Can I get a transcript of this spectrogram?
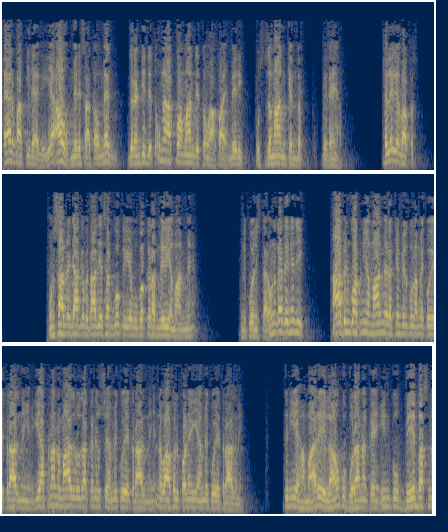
خیر باقی رہ گئی ہے؟ آؤ، میرے ساتھ آؤ، میں گارنٹی دیتا ہوں، میں آپ کو امان دیتا ہوں، آپ آئے میری اس زمان کے اندر پہ رہیں آپ۔ چلے گئے واپس۔ ان صاحب نے جا کے بتا دیا سب کو کہ یہ ابو بکر اب میری امان میں ہے کوئی نہیں ان کا دیکھیں جی آپ ان کو اپنی امان میں رکھیں، بالکل ہمیں کوئی اعتراض نہیں ہے۔ یہ اپنا نماز روزہ کریں، اس سے ہمیں کوئی اعتراض نہیں ہے۔ نوافل پڑھیں، یہ ہمیں کوئی اعتراض نہیں۔ لیکن یہ ہمارے علاؤں کو برا نہ کہیں، ان کو بے بس نہ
